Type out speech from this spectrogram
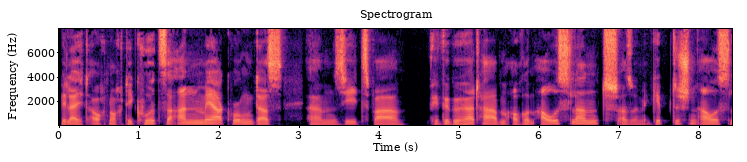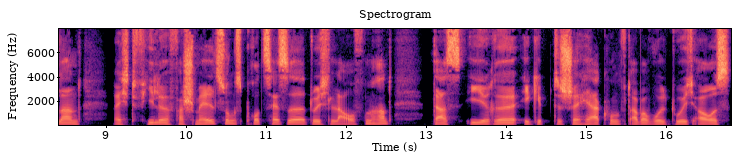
vielleicht auch noch die kurze Anmerkung, dass ähm, sie zwar wie wir gehört haben, auch im Ausland, also im ägyptischen Ausland, recht viele Verschmelzungsprozesse durchlaufen hat, dass ihre ägyptische Herkunft aber wohl durchaus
